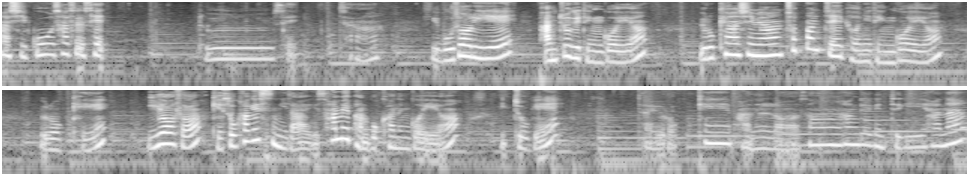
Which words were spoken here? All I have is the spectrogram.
하시고 사슬 셋 둘, 셋. 자, 이 모서리에 반쪽이 된 거예요. 이렇게 하시면 첫 번째 변이 된 거예요. 이렇게 이어서 계속 하겠습니다. 이게 3회 반복하는 거예요. 이쪽에 자 이렇게 바늘 넣어서 한길긴뜨기 하나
